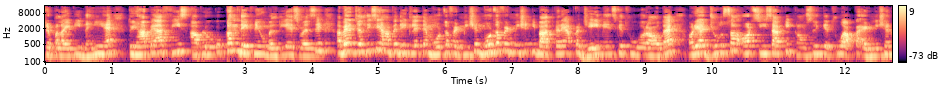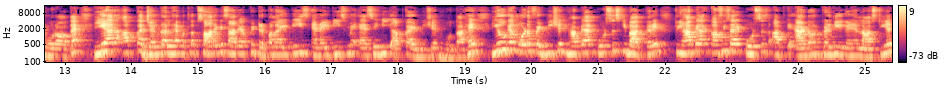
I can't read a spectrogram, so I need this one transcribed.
ट्रिपल आई नहीं है तो यहाँ पे यार फ़ीस आप लोगों को कम देखने को मिलती है इस वजह से। अब यार, जल्दी से यहाँ पे देख लेते हैं modes of admission modes of admission की बात करें, आपका जेई मेंस के थ्रू हो रहा होता है और यार जोसा और सीसाप की काउंसलिंग के थ्रू आपका एडमिशन हो रहा होता है। ये यार, आपका जनरल है मतलब सारे के सारे आपके ट्रिपल आईटीज एनआईटीज में ऐसे ही आपका एडमिशन होता है। ये हो गया मोड ऑफ़ एडमिशन यहाँ पे यार कोर्सेज की बात करें तो यहाँ पे यार काफ़ी सारे कोर्सेज आपके एड ऑन कर दिए गए हैं लास्ट ईयर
